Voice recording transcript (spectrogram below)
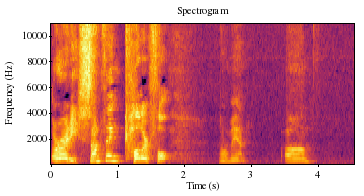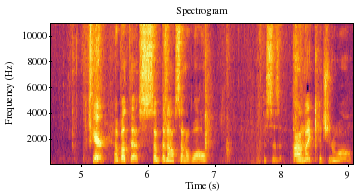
Alrighty, something colorful. Oh man. Um, here, how about this? Something else on a wall. This is on my kitchen wall.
